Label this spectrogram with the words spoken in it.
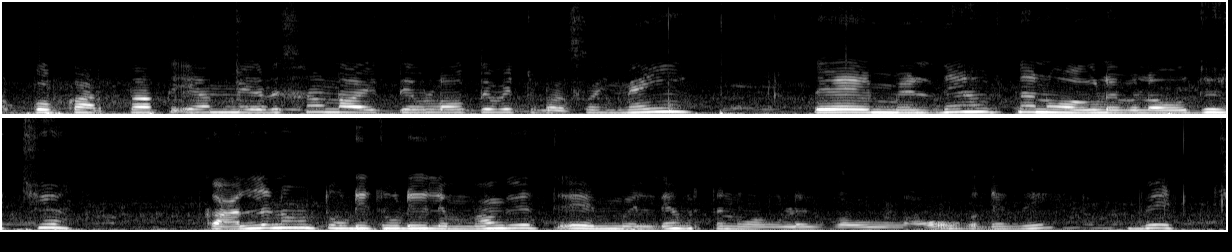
ਅੱਗੋਂ ਕਰਤਾ ਤੇ ਆ ਮੇਰੇ ਹਿਸਾਬ ਨਾਲ ਅੱਜ ਦੇ ਵਲੌਗ ਦੇ ਵਿੱਚ ਬਸ ਇੰਨਾ ਹੀ। ਤੇ ਮਿਲਦੇ ਹਾਂ ਤੁਹਾਨੂੰ ਅਗਲੇ ਵਲੌਗ ਦੇ ਵਿੱਚ। ਕੱਲ ਨੂੰ ਤੂੜੀ ਤੂੜੀ ਲੰਮਾਂਗੇ ਤੇ ਮਿਲਦੇ ਹਾਂ ਫਿਰ ਤੁਹਾਨੂੰ ਅਗਲੇ ਵਲੌਗ ਦੇ ਵਿੱਚ।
